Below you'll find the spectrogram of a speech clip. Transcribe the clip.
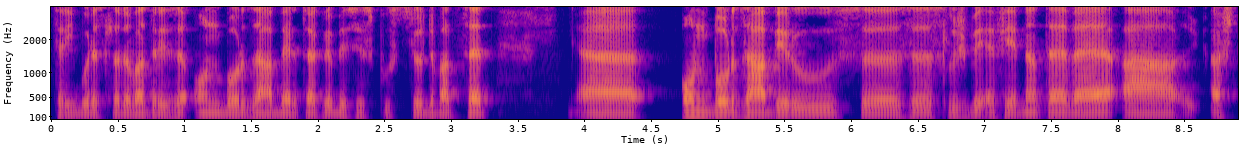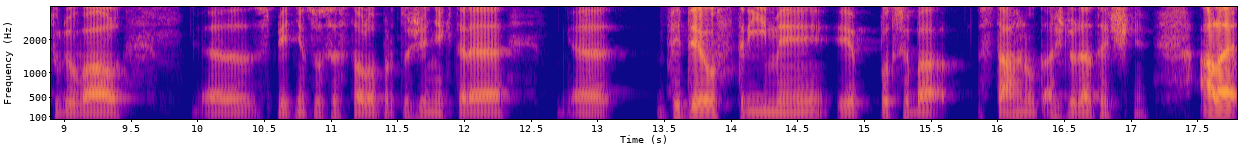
který bude sledovat ryze onboard záběr, to jak kdyby si spustil 20 eh, onboard záběrů z, z služby F1 TV a, a študoval zpětně, co se stalo, protože některé eh, videostreamy je potřeba stáhnout až dodatečně. Ale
